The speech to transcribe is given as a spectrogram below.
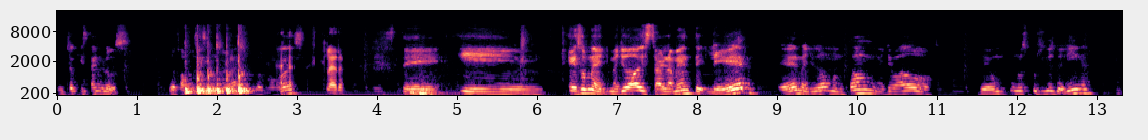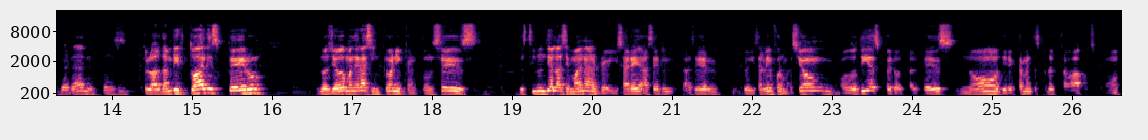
De hecho, aquí están los, los famosísimos, ¿verdad? Los bongones. claro. Este, y eso me, me, ha ayudado a distraer la mente. Leer, leer me ayuda un montón. Me he llevado de unos cursillos de línea, ¿verdad? Entonces, los dan virtuales, pero los llevo de manera sincrónica. Entonces, destino un día a la semana a revisar, hacer, hacer, revisar la información o dos días, pero tal vez no directamente después del trabajo, sino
